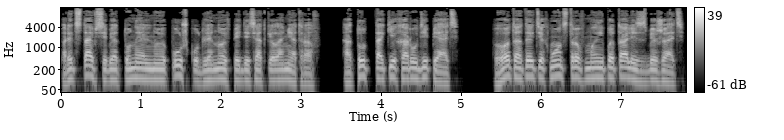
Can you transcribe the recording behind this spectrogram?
Представь себе туннельную пушку длиной в 50 километров, а тут таких орудий пять. Вот от этих монстров мы и пытались сбежать,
